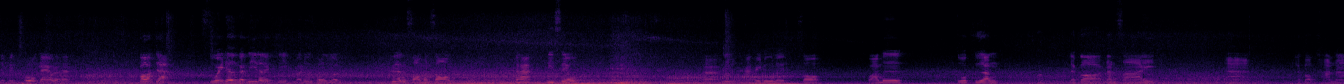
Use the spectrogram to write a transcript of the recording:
จะเป็นโชคแล้วนะฮะ ก็จะ สวยเดิมแบบนี้เลย นี่ มาดูเครื่องยนต์ เครื่อง2002นะฮะ ดีเซล อ่า นี่นะฮะให้ดูเลย ซอก ขวามือ ตัวเครื่อง แล้วก็ด้านซ้าย อ่า แล้วก็คานหน้า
